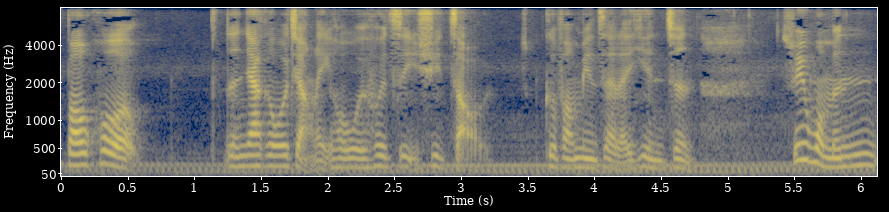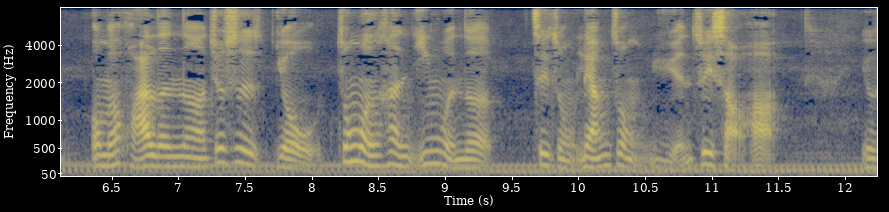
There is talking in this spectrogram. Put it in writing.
包括人家跟我讲了以后，我也会自己去找各方面再来验证。所以，我们我们华人呢，就是有中文和英文的这种两种语言最少哈。有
